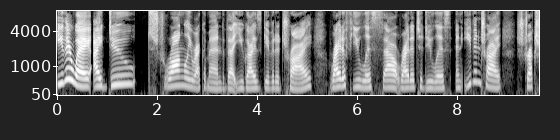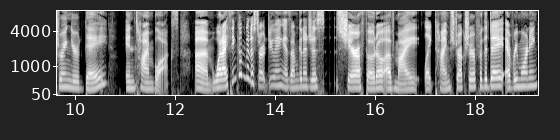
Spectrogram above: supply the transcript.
Either way, I do strongly recommend that you guys give it a try. Write a few lists out, write a to do list, and even try structuring your day in time blocks. Um, what I think I'm going to start doing is I'm going to just share a photo of my like time structure for the day every morning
